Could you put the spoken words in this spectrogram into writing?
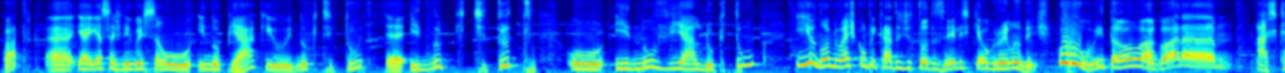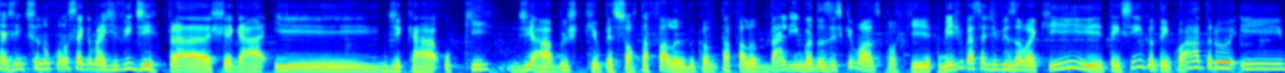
quatro. Uh, e aí essas línguas são o Inupiaq, o Inuktitut, uh, Inuktitut, o Inuvialuktun e o nome mais complicado de todos eles, que é o groenlandês. Uhul! Então, agora acho que a gente não consegue mais dividir para chegar e indicar o que diabos que o pessoal tá falando quando tá falando da língua dos esquimós, porque mesmo com essa divisão aqui, tem cinco, tem quatro e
